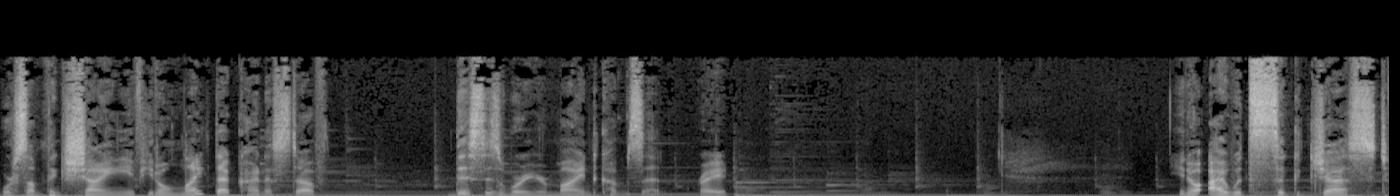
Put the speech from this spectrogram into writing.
or something shiny, if you don't like that kind of stuff, this is where your mind comes in, right? You know, I would suggest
